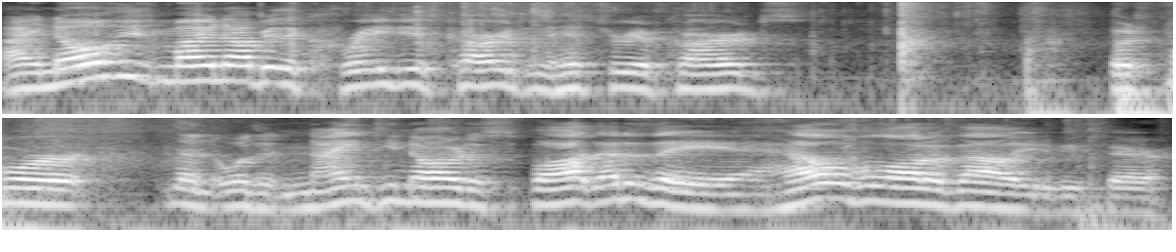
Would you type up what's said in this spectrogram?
I know these might not be the craziest cards in the history of cards, but for, was it $19 a spot? That is a hell of a lot of value, to be fair.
